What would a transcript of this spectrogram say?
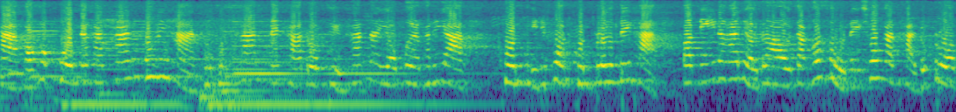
ค่ะขอขอบคุณนะคะท่านผู้บริหารทุกท่านนะคะรวมถึงท่านนายกเมืองพัทยา คุณอิทธิพลคุณปลื้มด้วยค่ะ ตอนนี้นะคะ เดี๋ยวเราจะเข้าสู่ในช่วงการถ่ายรูปรวม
